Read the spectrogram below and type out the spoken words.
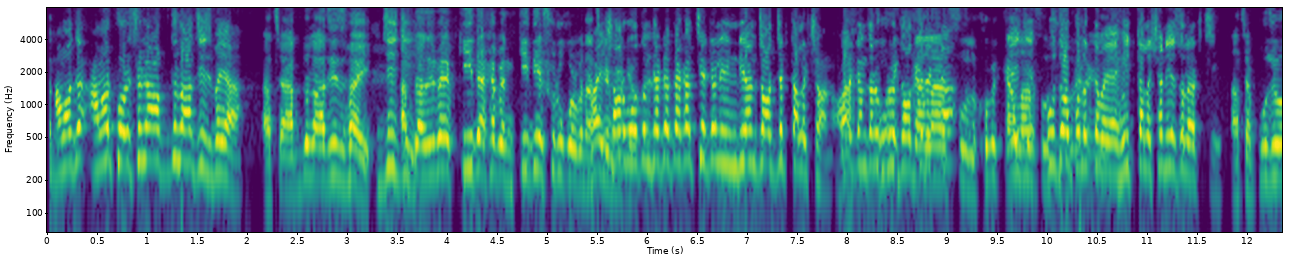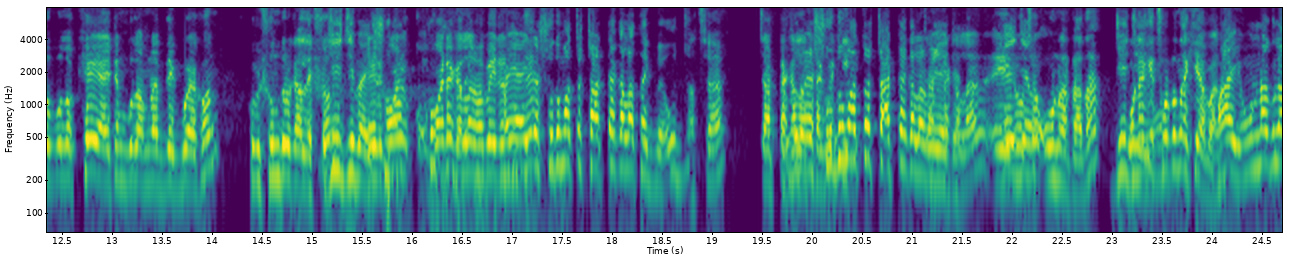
আমাদের আমার পরিচয় আব্দুল আজিজ ভাইয়া। আচ্ছা আব্দুল আজিজ ভাই। আব্দুল আজিজ ভাই কি দেখাবেন? কি দিয়ে শুরু করবেন ভাই আজকে সর্বপ্রথম যেটা দেখাচ্ছি এটা হলো ইন্ডিয়ান জর্জেট কালেকশন অর্গানজার উপরে জর্জেট কালারফুল খুবই কালারফুল পূজা উপলক্ষে ভাই হিট কালেকশন নিয়ে চলে আসছি। আচ্ছা পুজো উপলক্ষে এই আইটেমগুলো আমরা দেখব এখন। খুবই সুন্দর কালেকশন জি জি ভাই কয়টা কালার হবে এটা এটা শুধুমাত্র চারটা কালার থাকবে। আচ্ছা। চারটা কালার থাকবে শুধুমাত্র চারটা কালার ভাই এটা এই হচ্ছে ওনাটা না? জি। কি ছোট নাকি আবার? ভাই ওনাগুলো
